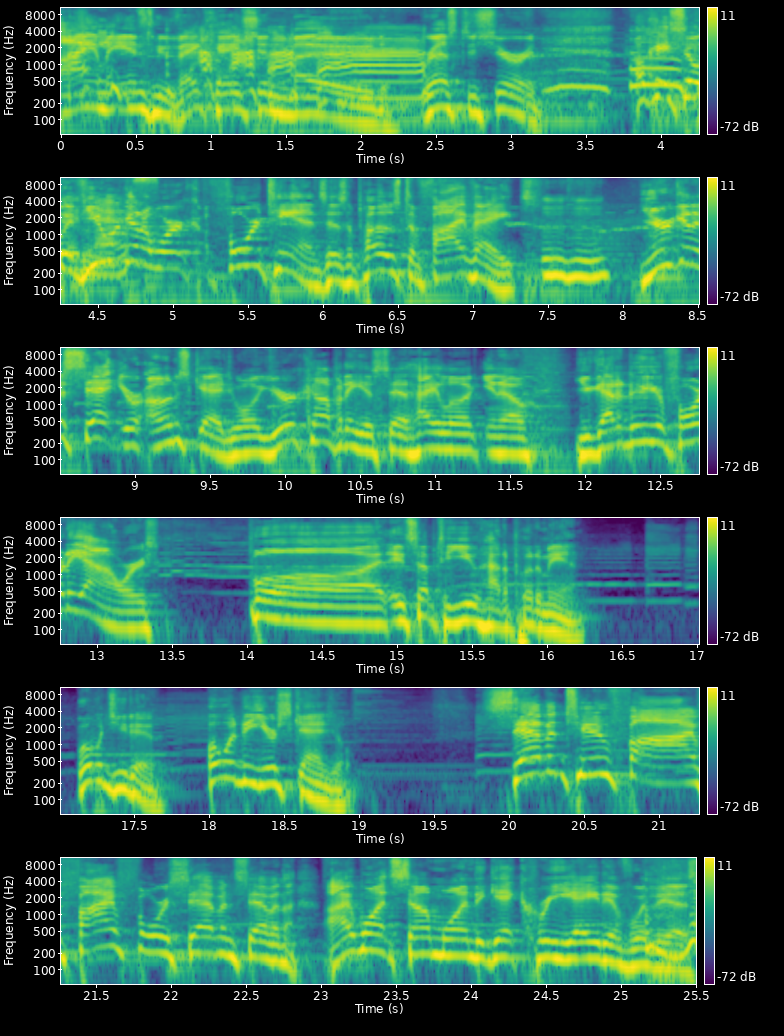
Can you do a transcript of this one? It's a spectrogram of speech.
I am into vacation mode. Rest assured. Okay, oh, so if you were going to work four tens as opposed to five eights, mm-hmm. you're going to set your own schedule. Your company has said, hey, look, you know, you got to do your 40 hours, but it's up to you how to put them in. What would you do? What would be your schedule? 725 5477. I want someone to get creative with this.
